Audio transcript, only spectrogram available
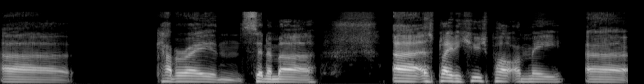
uh, cabaret, and cinema uh, has played a huge part on me, uh,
